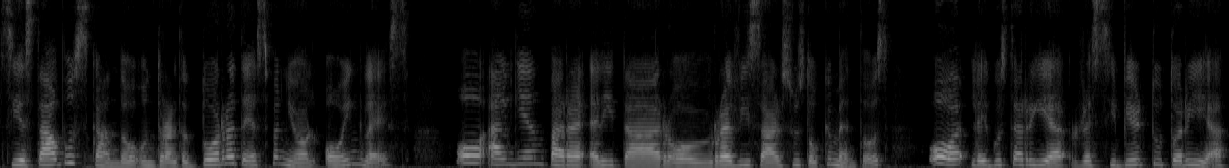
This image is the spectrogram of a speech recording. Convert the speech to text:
Si está buscando un traductor de español o inglés, o alguien para editar o revisar sus documentos, o le gustaría recibir tutoría,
